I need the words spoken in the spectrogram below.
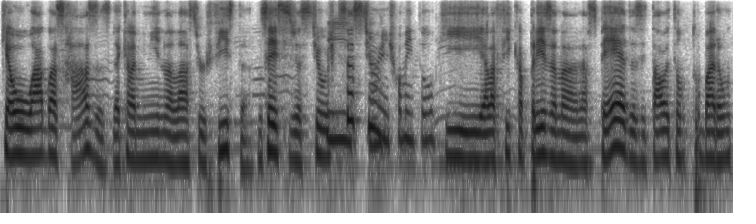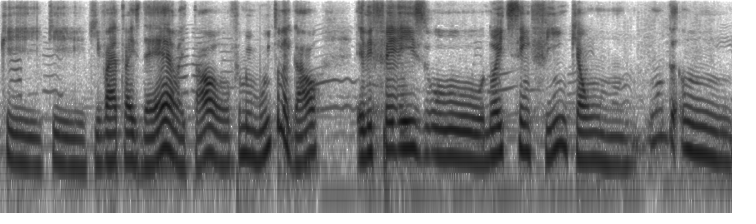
que é o Águas Rasas, daquela menina lá, surfista. Não sei se você já assistiu. Acho que você assistiu, a gente comentou. Que ela fica presa na- nas pedras e tal, e tem um tubarão que, que, que vai atrás dela e tal. É um filme muito legal. Ele fez o Noite Sem Fim, que é um. um, um-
